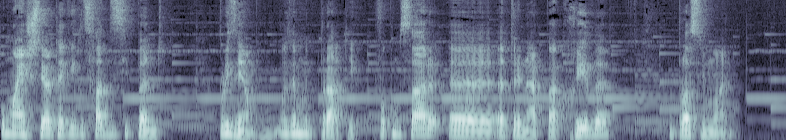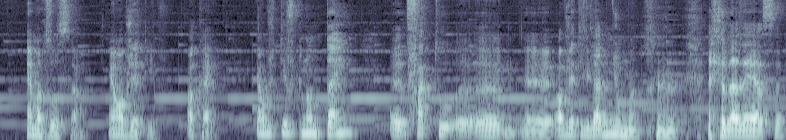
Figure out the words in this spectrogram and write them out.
o mais certo é que aquilo se vá dissipando. Por exemplo, um exemplo muito prático. Vou começar uh, a treinar para a corrida no próximo ano. É uma resolução, é um objetivo. Ok. É um objetivo que não tem, uh, de facto, uh, objetividade nenhuma. a realidade é essa.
